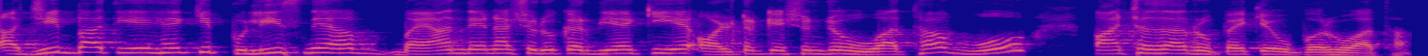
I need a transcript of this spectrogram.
अजीब बात यह है कि पुलिस ने अब बयान देना शुरू कर दिया है कि ये ऑल्टरकेशन जो हुआ था वो पाँच हज़ार रुपए के ऊपर हुआ था।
